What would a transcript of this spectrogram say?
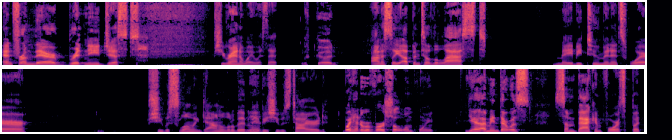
And from there, Brittany just she ran away with it Looked good. honestly up until the last maybe two minutes where she was slowing down a little bit Yeah. maybe she was tired White had a reversal at one point. yeah i mean there was some back and forth but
